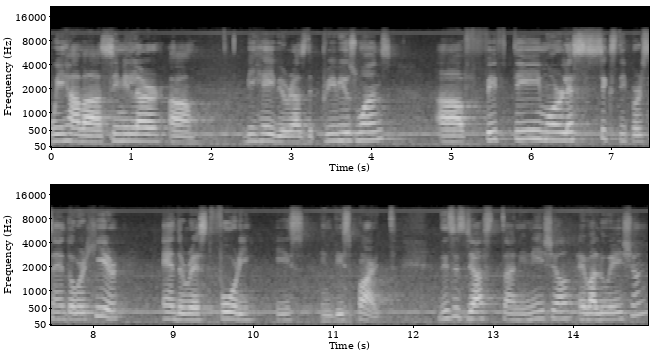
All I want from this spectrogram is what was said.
we have a similar uh, behavior as the previous ones, uh, 50, more or less 60% over here, and the rest 40 is in this part. This is just an initial evaluation,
